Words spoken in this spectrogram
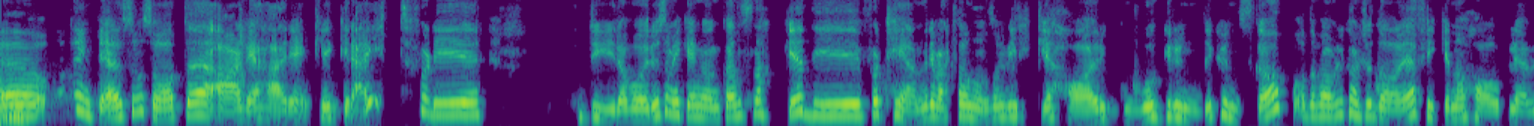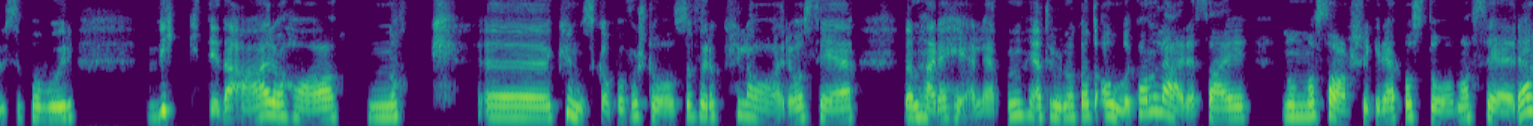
Mm. Uh, og da tenkte jeg som så at uh, er det her egentlig greit? Fordi dyra våre som ikke engang kan snakke, de fortjener i hvert fall noen som virkelig har god og grundig kunnskap. Og det var vel kanskje da jeg fikk en aha-opplevelse på hvor viktig det er å ha nok eh, kunnskap og forståelse for å klare å se denne helheten. Jeg tror nok at alle kan lære seg noen massasjegrep og stå og massere.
